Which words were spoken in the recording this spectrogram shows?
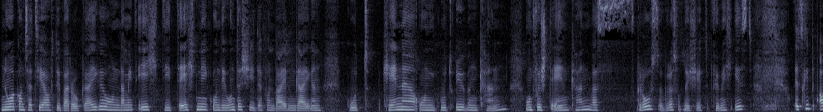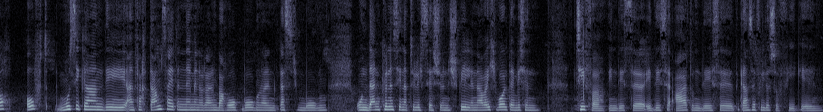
nur konzertiere auf die Barockgeige und damit ich die Technik und die Unterschiede von beiden Geigen gut kenne und gut üben kann und verstehen kann, was groß, großer Unterschied für mich ist. Es gibt auch oft Musiker, die einfach Darmseiten nehmen oder einen Barockbogen oder einen klassischen Bogen und dann können sie natürlich sehr schön spielen, aber ich wollte ein bisschen tiefer in diese, in diese Art und diese ganze Philosophie gehen.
